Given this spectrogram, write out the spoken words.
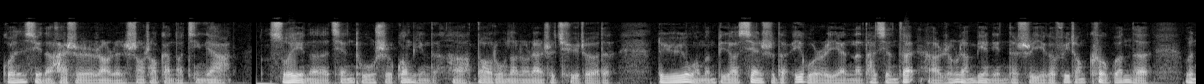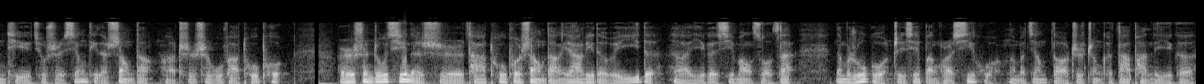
关系呢，还是让人稍稍感到惊讶的。所以呢，前途是光明的啊，道路呢仍然是曲折的。对于我们比较现实的 A 股而言呢，它现在啊仍然面临的是一个非常客观的问题，就是箱体的上档啊迟迟无法突破，而顺周期呢是它突破上档压力的唯一的啊一个希望所在。那么如果这些板块熄火，那么将导致整个大盘的一个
